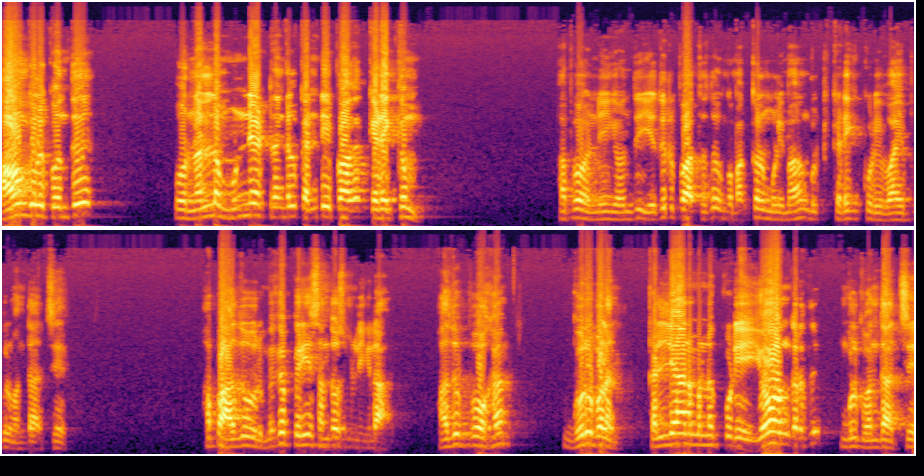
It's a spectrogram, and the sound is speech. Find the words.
அவங்களுக்கு வந்து ஒரு நல்ல முன்னேற்றங்கள் கண்டிப்பாக கிடைக்கும். அப்போ நீங்க வந்து எதிர்பார்த்தது உங்க மக்கள் மூலியமாக உங்களுக்கு கிடைக்கக்கூடிய வாய்ப்புகள் வந்தாச்சு. அப்ப அது ஒரு மிகப்பெரிய சந்தோஷம் இல்லைங்களா? அது போக குருபலன் கல்யாணம் பண்ணக்கூடிய யோகங்கிறது உங்களுக்கு வந்தாச்சு.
